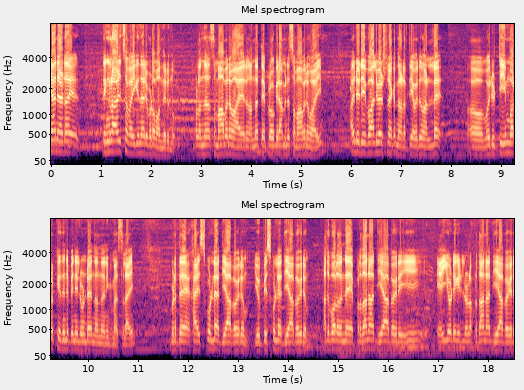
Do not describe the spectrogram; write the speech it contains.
ഞാൻ ഇട തിങ്കളാഴ്ച വൈകുന്നേരം ഇവിടെ വന്നിരുന്നു. അപ്പോൾ അന്ന് സമാപനമായിരുന്നു അന്നത്തെ പ്രോഗ്രാമിന്റെ സമാപനമായി. അതിനൊരു ഇവാലുവേഷനൊക്കെ നടത്തി. അവർ നല്ല ഒരു ടീം വർക്ക് ഇതിന്റെ പിന്നിലുണ്ട് എന്നാണ് എനിക്ക് മനസ്സിലായി. ഇവിടുത്തെ ഹൈസ്കൂളിലെ അധ്യാപകരും യു പി സ്കൂളിലെ അധ്യാപകരും അതുപോലെ തന്നെ പ്രധാന അധ്യാപകർ ഈ എ ഇയുടെ കീഴിലുള്ള പ്രധാന അധ്യാപകർ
